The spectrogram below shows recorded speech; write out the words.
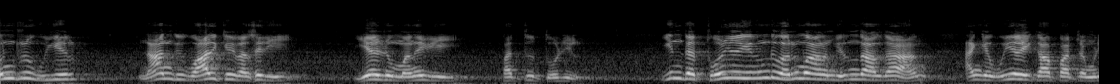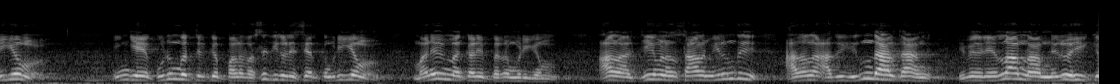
ஒன்று உயிர் நான்கு வாழ்க்கை வசதி ஏழு மனைவி பத்து தொழில். இந்த தொழிலிருந்து வருமானம் இருந்தால்தான் அங்கே உயிரை காப்பாற்ற முடியும். இங்கே குடும்பத்திற்கு பல வசதிகளை சேர்க்க முடியும். மனைவி மக்களை பெற முடியும். ஆனால் ஜீவன ஸ்தானம் இருந்து அதனால் அது இருந்தால்தான் இவைகளெல்லாம் நாம் நிர்வகிக்க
